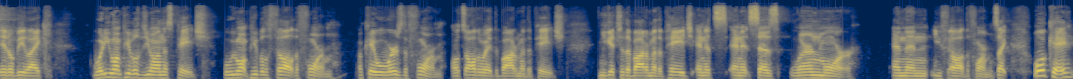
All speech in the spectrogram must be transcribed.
It'll be like, what do you want people to do on this page? Well, we want people to fill out the form. Okay, well, where's the form? Well, it's all the way at the bottom of the page. You get to the bottom of the page and it's and it says learn more. And then you fill out the form. It's like, well, okay,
